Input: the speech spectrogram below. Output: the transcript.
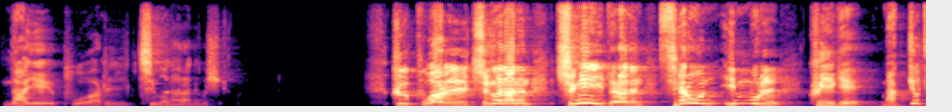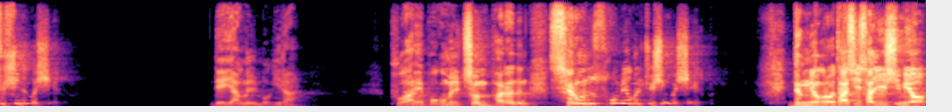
나의 부활을 증언하라는 것이에요. 그 부활을 증언하는 증인이 되라는 새로운 임무를 그에게 맡겨주시는 것이에요. 내 양을 먹이라. 부활의 복음을 전파라는 새로운 소명을 주신 것이에요. 능력으로 다시 살리시며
